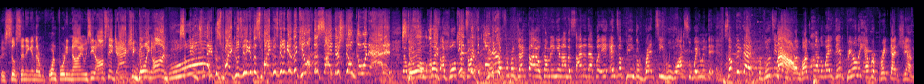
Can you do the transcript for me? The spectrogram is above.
He's still sitting in there with 149. We see an offstage action going on. Someone trying to get the spike. Who's gonna get the spike? Who's gonna get the kill off this side? They're still going at it. That still so alive. On both Gets regards. Here comes a projectile coming in on the side of that, but it ends up being the red team who walks away with it. Something that the blue team wow. hasn't done much, by the way. They barely ever break that gem.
